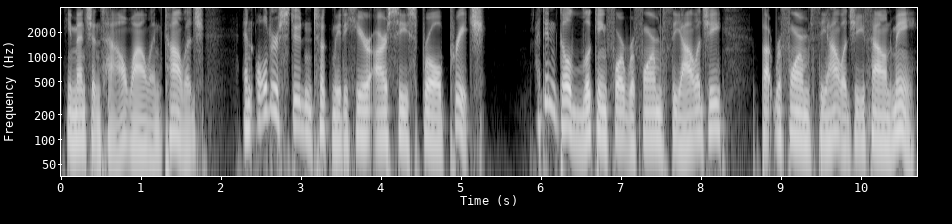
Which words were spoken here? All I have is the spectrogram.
He mentions how, while in college, an older student took me to hear R.C. Sproul preach. I didn't go looking for Reformed theology, but Reformed theology found me.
